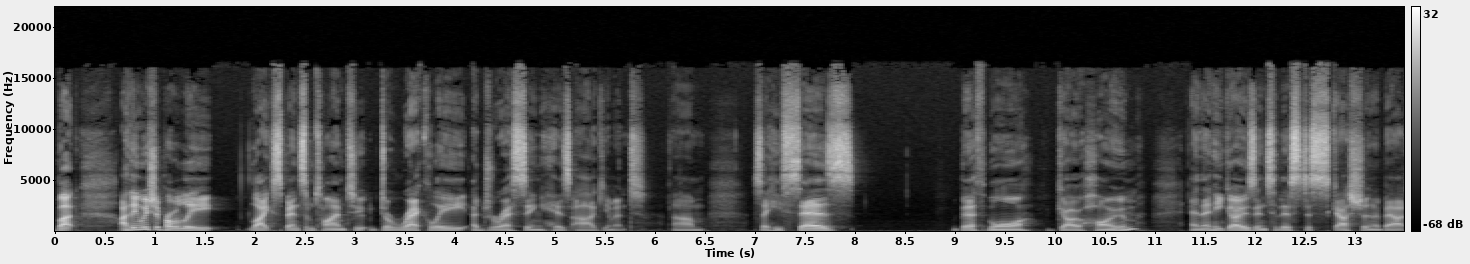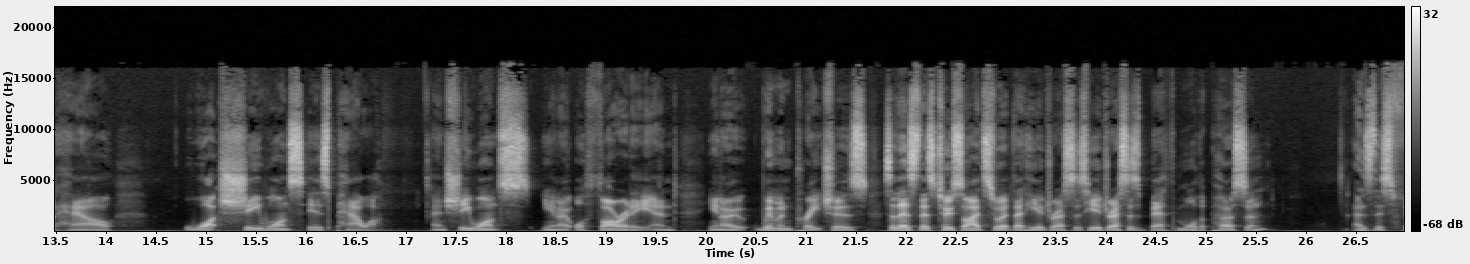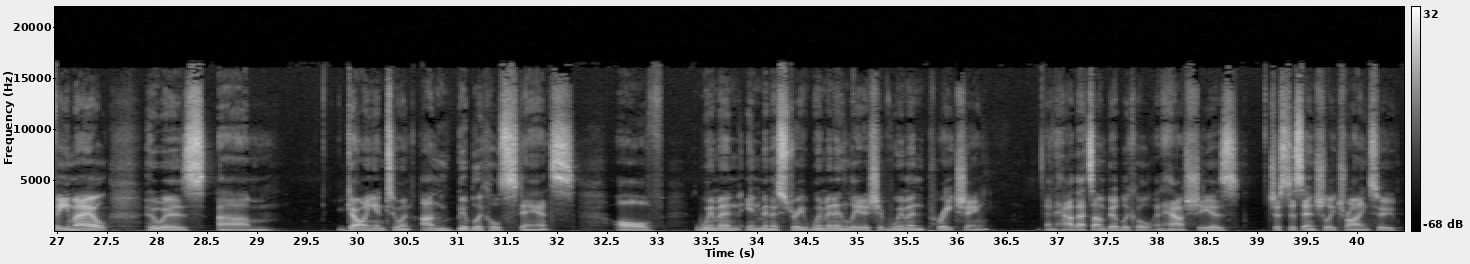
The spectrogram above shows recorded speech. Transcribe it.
but I think we should probably like spend some time to directly addressing his argument. Um, so he says, Beth Moore, go home. And then he goes into this discussion about how what she wants is power. And she wants, you know, authority and, you know, women preachers. So there's there's two sides to it that he addresses. He addresses Beth Moore, the person, as this female who is um, going into an unbiblical stance of women in ministry, women in leadership, women preaching, and how that's unbiblical, and how she is just essentially trying to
